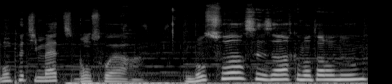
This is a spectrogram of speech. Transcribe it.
Mon petit Matt, bonsoir. Bonsoir César, comment allons-nous?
